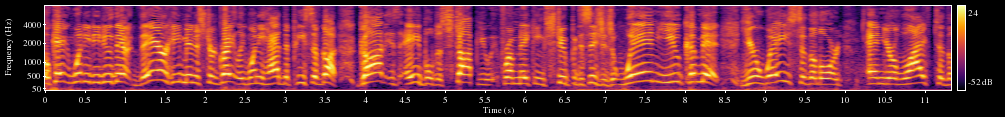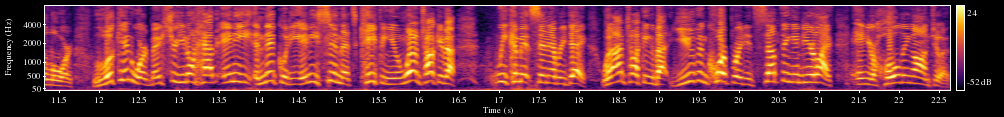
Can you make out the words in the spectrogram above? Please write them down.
okay? What did he do there? There he ministered greatly when he had the peace of God. God is able to stop you from making stupid decisions. When you commit your ways to the Lord and your life to the Lord. Look inward. Make sure you don't have any iniquity, any sin that's keeping you. And what I'm talking about, we commit sin every day. What I'm talking about, you've incorporated something into your life and you're holding on to it.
